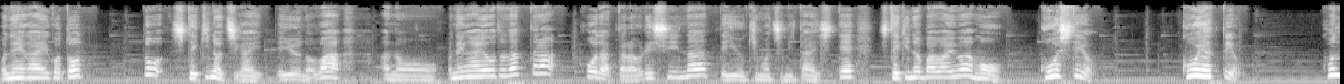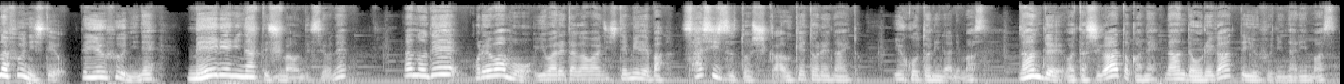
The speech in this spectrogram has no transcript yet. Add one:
お願い事と指摘の違いっていうのは、あの、お願い事だったらこうだったら嬉しいなっていう気持ちに対して、指摘の場合はもう、こうしてよ。こうやってよ。こんな風にしてよ。っていう風にね、命令になってしまうんですよね。なので、これはもう言われた側にしてみれば、指図としか受け取れないということになります。なんで私がとかね、なんで俺がっていう風になります。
